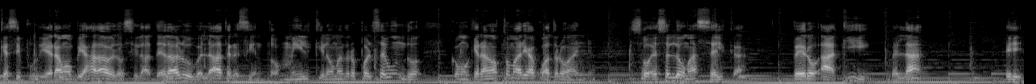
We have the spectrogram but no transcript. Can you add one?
Que si pudiéramos viajar a la velocidad de la luz, ¿verdad? A 300 mil kilómetros por segundo, como quiera nos tomaría 4 años. eso es lo más cerca. Pero aquí, ¿verdad? Eh,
